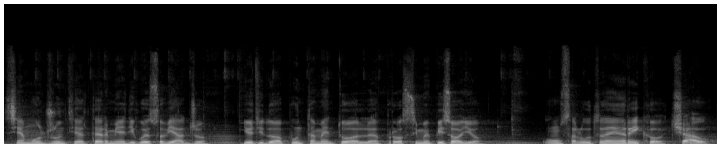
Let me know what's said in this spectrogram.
Siamo giunti al termine di questo viaggio. Io ti do appuntamento al prossimo episodio. Un saluto da Enrico, ciao!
